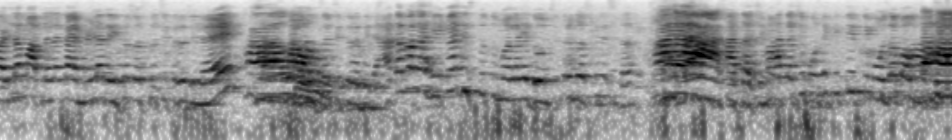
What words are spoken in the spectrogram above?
काढला मग आपल्याला काय मिळणार इथं कसलं चित्र दिलंय खाऊ. खाऊचं चित्र दिलंय आता बघा हे काय दिसतं तुम्हाला हे दोन चित्र कसले दिसतात हात. हाताची मग हाताची बोटे किती आहेत ती मोजा पाहू दहा.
